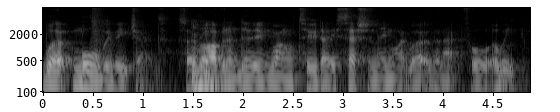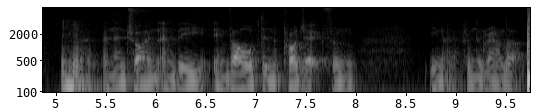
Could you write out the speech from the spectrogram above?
work more with each act. So Mhm. rather than doing one or two day session, they might work with an act for a week, Mhm. you know, and then try and, and be involved in the project from, you know, from the ground up.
